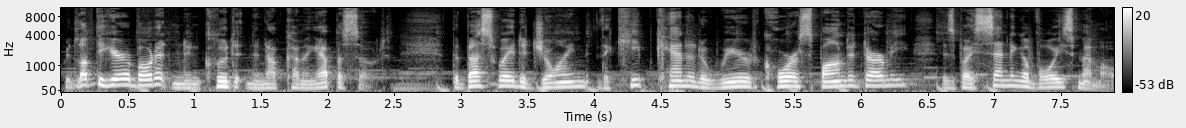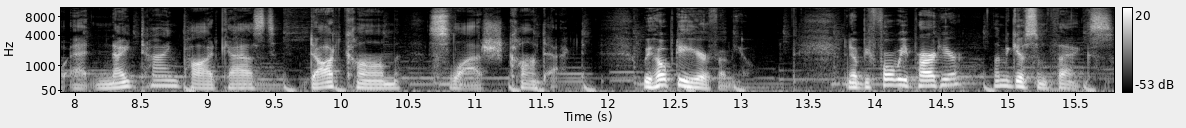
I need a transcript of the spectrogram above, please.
We'd love to hear about it and include it in an upcoming episode. The best way to join the Keep Canada Weird correspondent army is by sending a voice memo at nighttimepodcast.com slash contact. We hope to hear from you. Now, before we part here, let me give some thanks.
